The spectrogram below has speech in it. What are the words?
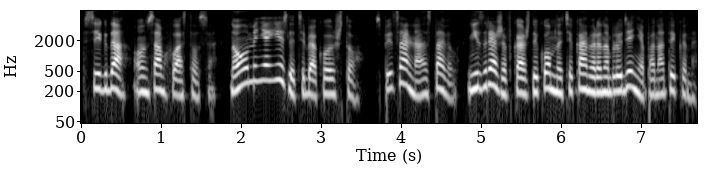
Всегда, он сам хвастался. Но у меня есть для тебя кое-что. Специально оставил. Не зря же в каждой комнате камеры наблюдения понатыканы.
